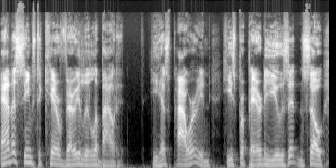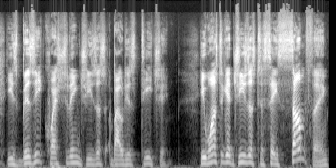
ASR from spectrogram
Annas seems to care very little about it. He has power and he's prepared to use it, and so he's busy questioning Jesus about his teaching. He wants to get Jesus to say something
